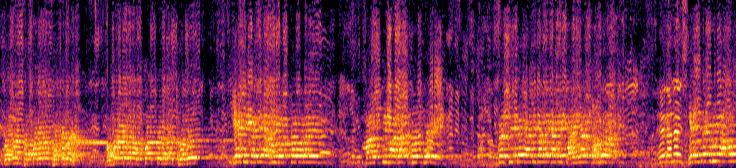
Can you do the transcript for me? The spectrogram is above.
भगवान सप्पाजीराव खोटेकर आपण या ठिकाणी उपस्थित झाला स्वागत या ठिकाणी हरिभक्तापणे मारुती महाराज मोठमोठे प्रसिद्ध गाडी यांच्याकडून आपण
